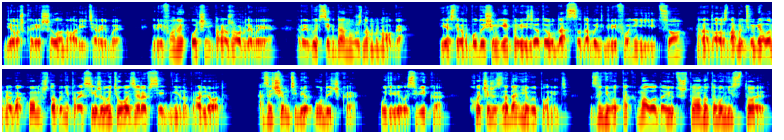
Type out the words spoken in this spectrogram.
Девушка решила наловить рыбы. Грифоны очень прожорливые. Рыбы всегда нужно много. Если в будущем ей повезет и удастся добыть грифоне яйцо, она должна быть умелым рыбаком, чтобы не просиживать у озера все дни напролет. «А зачем тебе удочка?» – удивилась Вика. «Хочешь задание выполнить? За него так мало дают, что оно того не стоит».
